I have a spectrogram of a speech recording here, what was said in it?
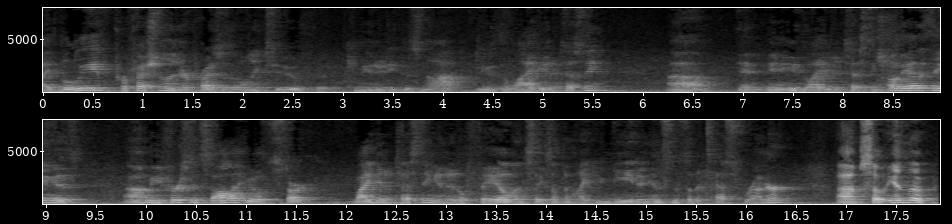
I believe Professional Enterprise is only two. The community does not do the live unit testing. Um, and, and you need live unit testing. Oh, the other thing is, um, when you first install it, you'll start live unit testing and it'll fail and say something like you need an instance of a test runner. Um, so in the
